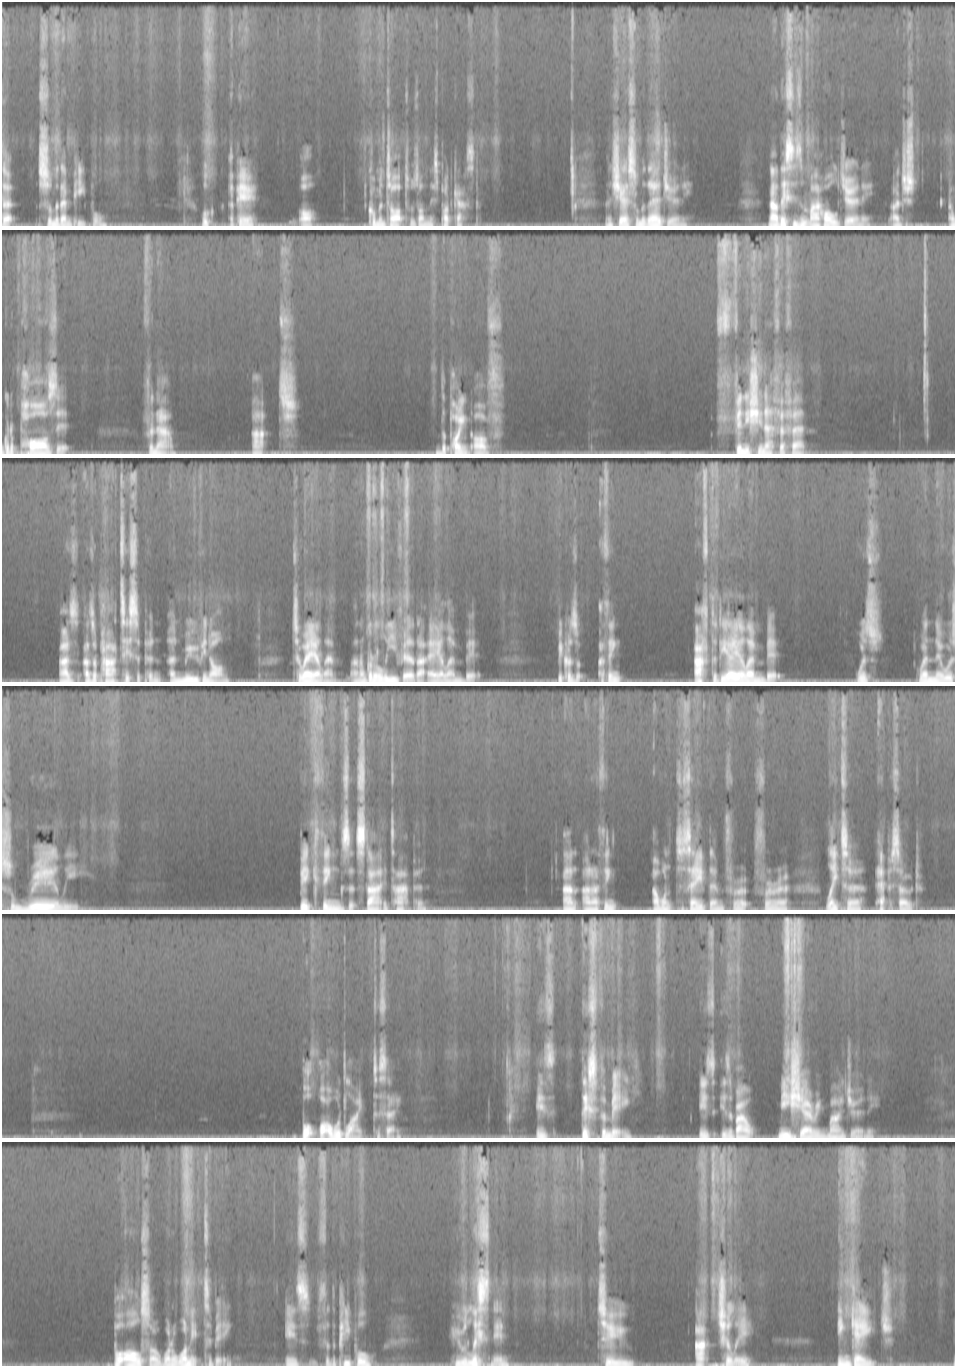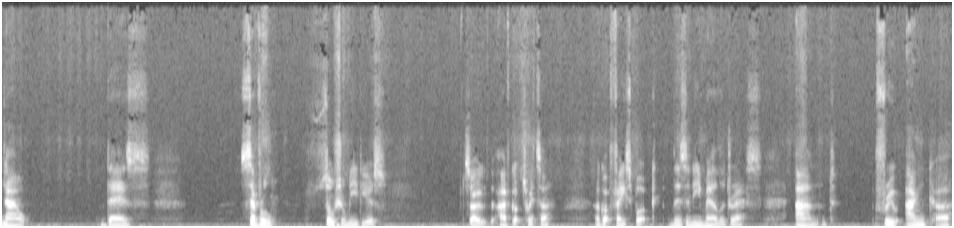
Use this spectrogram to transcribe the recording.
that some of them people will appear or come and talk to us on this podcast and share some of their journey. Now, this isn't my whole journey. I just, I'm going to pause it for now at the point of finishing FFM as as a participant and moving on to ALM and I'm going to leave it at that ALM bit because I think after the ALM bit was when there was some really big things that started to happen. And and I think I want to save them for for a later episode. But what I would like to say is this for me is is about me sharing my journey. But also what I want it to be is for the people who are listening to actually engage. Now there's several social medias. So I've got Twitter I've got Facebook, there's an email address, and through Anchor,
